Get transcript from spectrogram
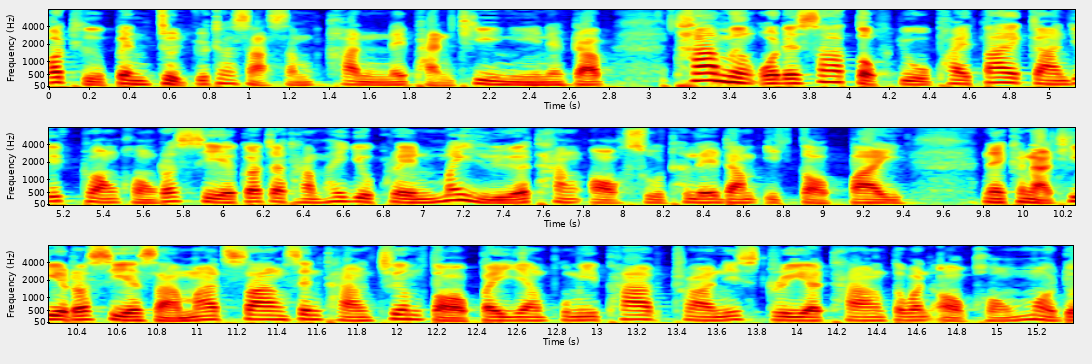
ก็ถือเป็นจุดยุทธศาสตร์สำคัญในแผนที่นี้นะครับถ้าเมืองโอเดซาตกอยู่ภายใต้การยึดครองของรัสเซียก็จะทำให้ยูเครนไม่เหลือทางออกสู่ทะเลดำอีกต่อไป ในขณะที่รัสเซียสามารถสร้างเส้นทางเชื่อมต่อไปยังภูมิภาคทรานิสเตรียทางตะวันออกของมอลโด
